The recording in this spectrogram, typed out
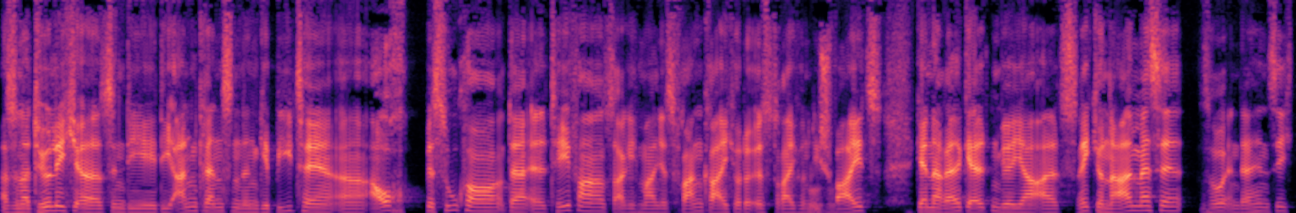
Also natürlich äh, sind die, die angrenzenden Gebiete äh, auch Besucher der LTFA, sage ich mal jetzt Frankreich oder Österreich und mhm. die Schweiz. Generell gelten wir ja als Regionalmesse so in der Hinsicht.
